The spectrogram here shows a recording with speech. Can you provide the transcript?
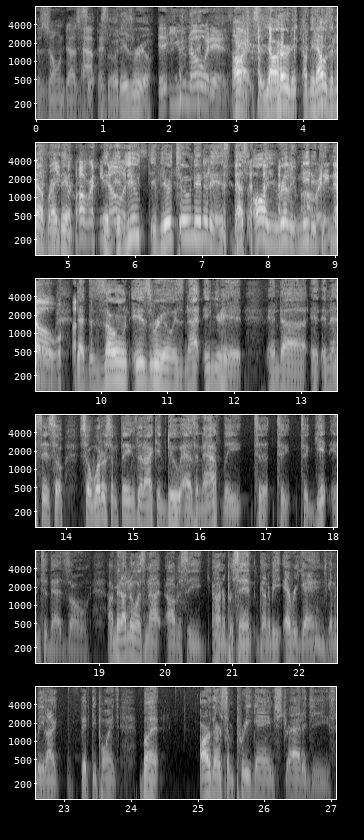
the zone does happen. so it is real. It- you know it is. All right, so y'all heard it. I mean, that was enough right You there. already if, know if it you is. if you're tuned into this, that's all you really You needed to know, know. that the zone is real, is not in your head, and uh, and, and that's it. So so what are some things that I can do as an athlete to to to get into that zone? I mean, I know it's not obviously 100 percent going to be every game. It's going to be like 50 points, but are there some pregame strategies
